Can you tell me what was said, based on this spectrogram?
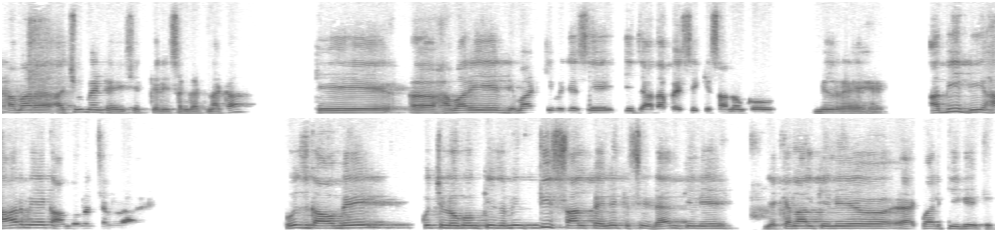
हमारा अचीवमेंट है शेतकरी संगठना का कि हमारे डिमांड की वजह से ये ज़्यादा पैसे किसानों को मिल रहे हैं। अभी बिहार में एक आंदोलन चल रहा है। उस गाँव में कुछ लोगों की ज़मीन 30 साल पहले किसी डैम के लिए ये कैनाल के लिए एक्वायर की गई थी।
